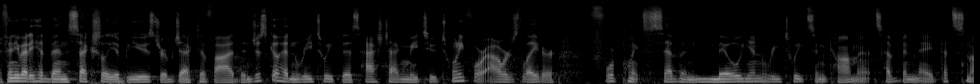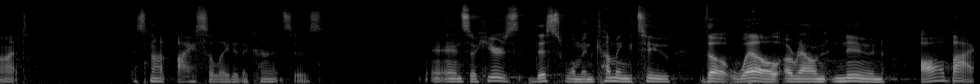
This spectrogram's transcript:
if anybody had been sexually abused or objectified, then just go ahead and retweet this hashtag MeToo. 24 hours later, 4.7 million retweets and comments have been made. That's not, that's not isolated occurrences. And so here's this woman coming to the well around noon all by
